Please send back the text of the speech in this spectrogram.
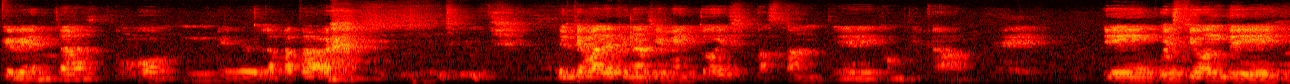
que ventas como medio de la patada. El tema de financiamiento es bastante complicado. En cuestión de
